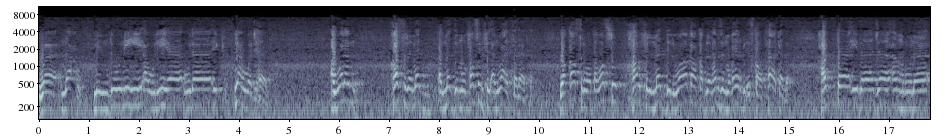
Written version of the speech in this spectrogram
ونحو من دونه أولياء أولئك له وجهان. أولا قصر مد المد المنفصل في الأنواع الثلاثة وقصر وتوسط حرف المد الواقع قبل الهمز المغير بالإسقاط هكذا. حتى إذا جاء أمرنا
